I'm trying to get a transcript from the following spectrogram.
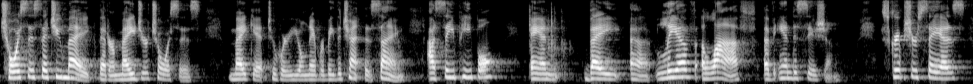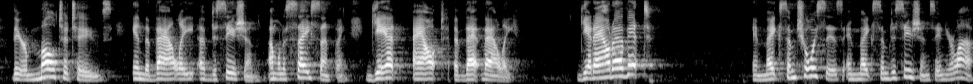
Choices that you make that are major choices make it to where you'll never be the, the same. I see people and they uh, live a life of indecision. Scripture says there are multitudes in the valley of decision. I'm going to say something. Get out of that valley. Get out of it and make some choices and make some decisions in your life.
